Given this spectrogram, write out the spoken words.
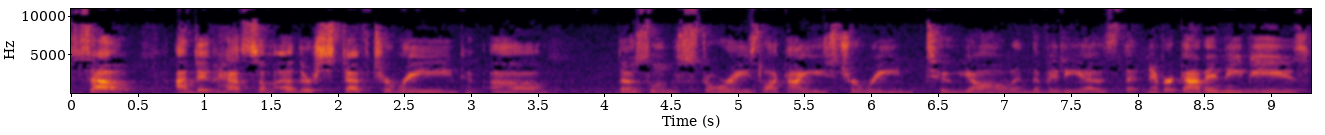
So I do have some other stuff to read. Uh, those little stories like I used to read to y'all in the videos that never got any views.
